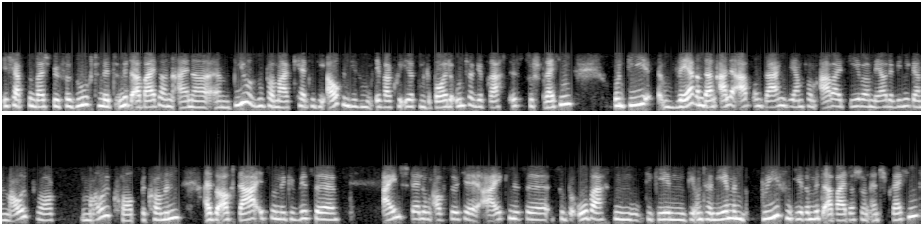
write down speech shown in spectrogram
Ich habe zum Beispiel versucht, mit Mitarbeitern einer ähm, Bio-Supermarktkette, die auch in diesem evakuierten Gebäude untergebracht ist, zu sprechen. Und die wehren dann alle ab und sagen, sie haben vom Arbeitgeber mehr oder weniger einen Maulkorb, Maulkorb bekommen. Also auch da ist so eine gewisse Einstellung auf solche Ereignisse zu beobachten. Die gehen, die Unternehmen briefen ihre Mitarbeiter schon entsprechend.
